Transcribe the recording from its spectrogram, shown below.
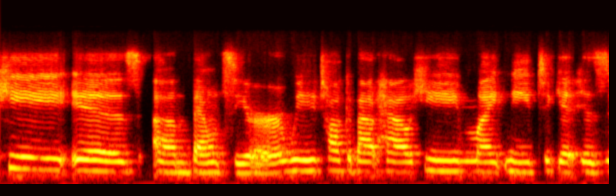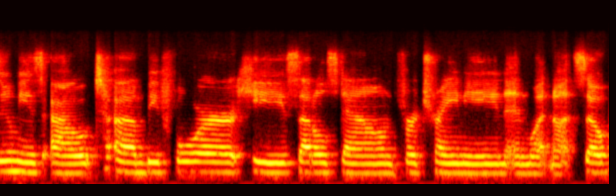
he is um, bouncier. We talk about how he might need to get his zoomies out um, before he settles down for training and whatnot. So,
